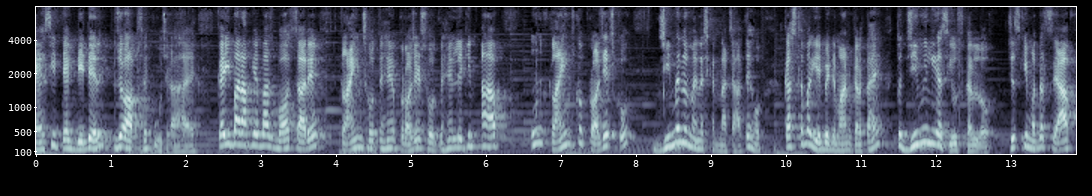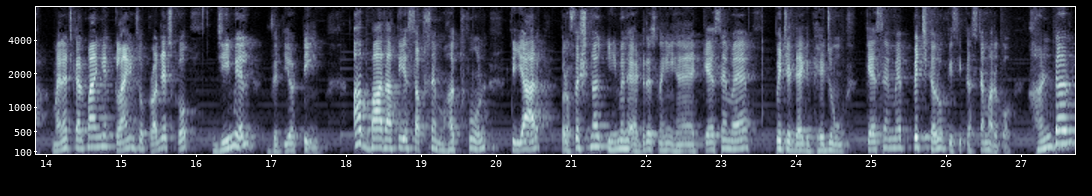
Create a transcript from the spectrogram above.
ऐसी टेक डिटेल जो आपसे पूछ रहा है। कई बार आपके पास बहुत सारे क्लाइंट्स होते हैं प्रोजेक्ट्स होते हैं, लेकिन आप उन क्लाइंट्स को प्रोजेक्ट्स को जीमेल में मैनेज करना चाहते हो कस्टमर ये भी डिमांड करता है तो जीमेल यूज़ कर लो, जिसकी मदद से आप मैनेज कर पाएँगे क्लाइंट्स और प्रोजेक्ट्स को जीमेल विद योर टीम अब बात आती है सबसे महत्वपूर्ण कि यार प्रोफेशनल ईमेल एड्रेस नहीं है, कैसे मैं पिच डेक भेजूं, कैसे मैं पिच करूँ किसी कस्टमर को? हंटर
